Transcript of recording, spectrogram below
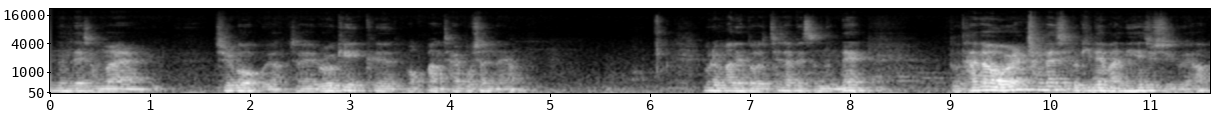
했는데 정말 즐거웠고요. 저희 롤케이크 먹방 잘 보셨나요? 오랜만에 또 찾아뵀었는데 또 다가올 창단식도 기대 많이 해주시고요.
